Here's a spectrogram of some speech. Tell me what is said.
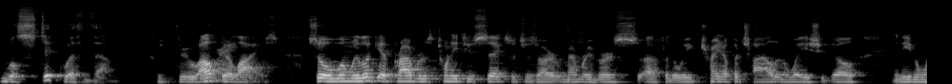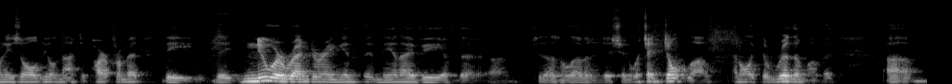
will stick with them throughout their lives. So when we look at Proverbs 22 6, which is our memory verse uh, for the week, train up a child in the way he should go, and even when he's old, he'll not depart from it. The the newer rendering in, in the NIV of the uh, 2011 edition, which I don't love, I don't like the rhythm of it, um,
